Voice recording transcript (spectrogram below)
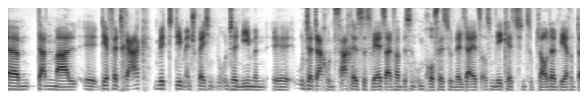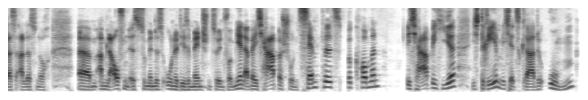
ähm, dann mal äh, der Vertrag mit dem entsprechenden Unternehmen äh, unter Dach und Fach ist. Es wäre jetzt einfach ein bisschen unprofessionell, da jetzt aus dem Nähkästchen zu plaudern, während das alles noch ähm, am Laufen ist, zumindest ohne diese Menschen zu informieren. Aber ich habe schon Samples bekommen ich habe hier, ich drehe mich jetzt gerade um,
